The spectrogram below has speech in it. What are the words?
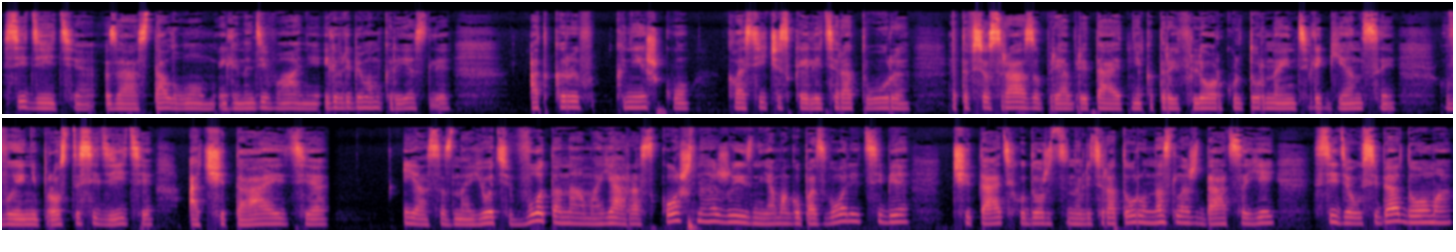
сидите за столом или на диване или в любимом кресле, открыв книжку классической литературы, это все сразу приобретает некоторый флер культурной интеллигенции. Вы не просто сидите, а читаете и осознаете, вот она, моя роскошная жизнь, я могу позволить себе читать художественную литературу, наслаждаться ей, сидя у себя дома,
